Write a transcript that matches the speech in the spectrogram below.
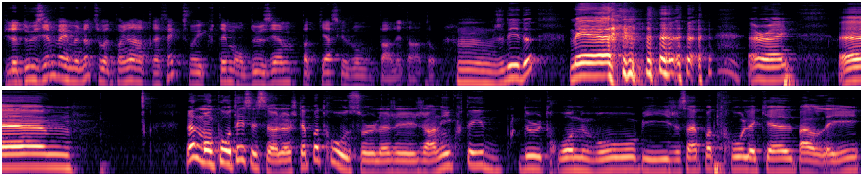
Puis le deuxième 20 minutes, tu vas te prendre dans le trafic, tu vas écouter mon deuxième podcast que je vais vous parler tantôt. Hmm, J'ai des doutes. Mais. Euh, Alright. Euh... Là, de mon côté, c'est ça. Là. J'étais pas trop sûr. Là. J'en ai... ai, écouté deux, trois nouveaux, puis je savais pas trop lequel parler.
